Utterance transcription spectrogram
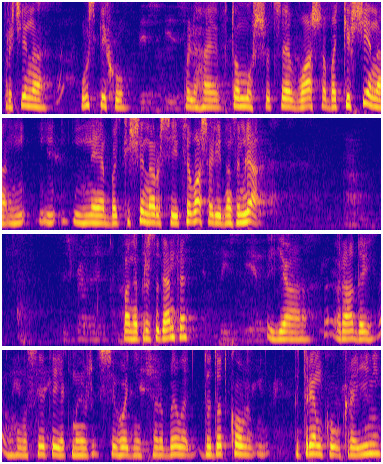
причина успіху полягає в тому, що це ваша батьківщина, не батьківщина Росії, це ваша рідна земля. Пане президенте, я радий оголосити, як ми вже сьогодні це робили, додаткову підтримку Україні.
